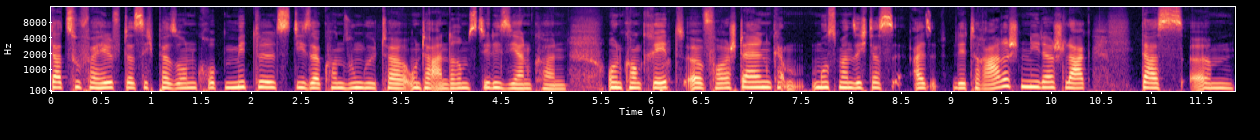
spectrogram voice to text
dazu verhilft, dass sich Personengruppen mittels dieser Konsumgüter unter anderem stilisieren können. Und konkret äh, vorstellen kann, muss man sich das als literarischen Niederschlag, dass ähm,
